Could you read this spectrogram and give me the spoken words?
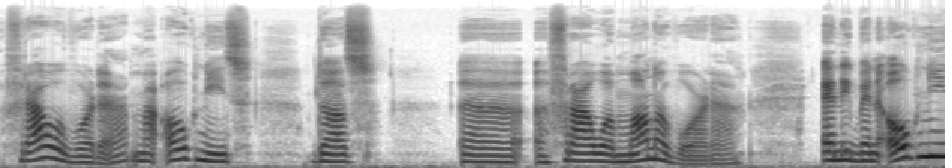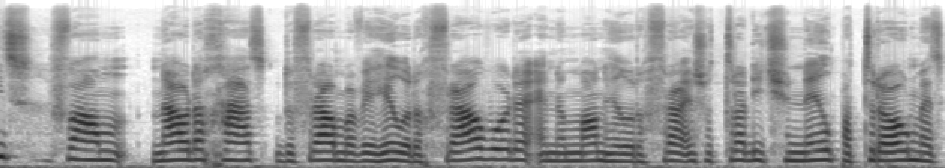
vrouwen worden, maar ook niet dat uh, vrouwen mannen worden. En ik ben ook niet van, nou dan gaat de vrouw maar weer heel erg vrouw worden en de man heel erg vrouw. Een soort traditioneel patroon met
